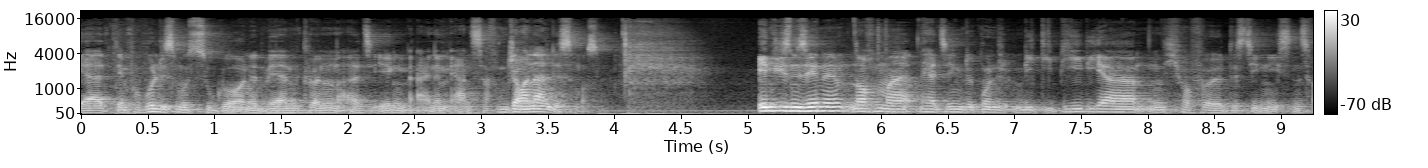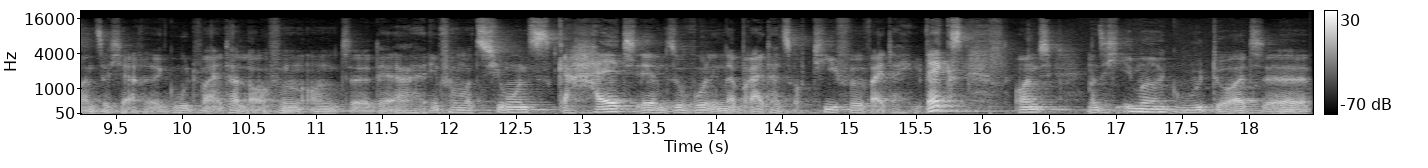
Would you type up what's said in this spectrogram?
eher dem Populismus zugeordnet werden können als irgendeinem ernsthaften Journalismus. In diesem Sinne nochmal herzlichen Glückwunsch Wikipedia. Ich hoffe, dass die nächsten 20 Jahre gut weiterlaufen und äh, der Informationsgehalt äh, sowohl in der Breite als auch Tiefe weiterhin wächst und man sich immer gut dort äh,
